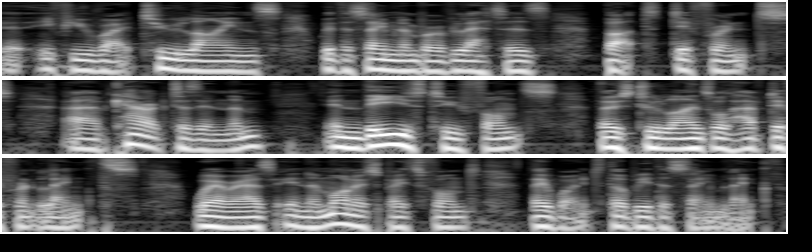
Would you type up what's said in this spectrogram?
if you write two lines with the same number of letters but different uh, characters in them, in these two fonts, those two lines will have different lengths, whereas in a monospace font, they won't, they'll be the same length.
